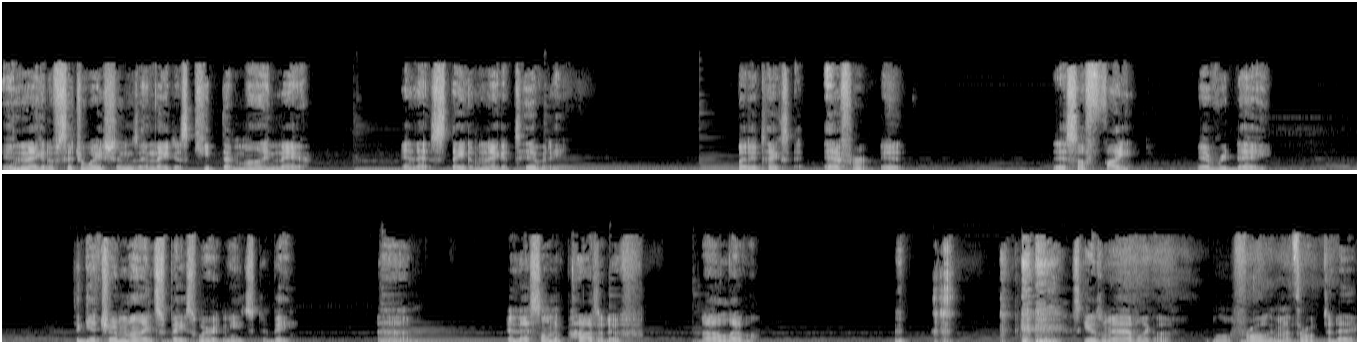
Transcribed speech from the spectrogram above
in negative situations and they just keep their mind there in that state of negativity. But it takes effort. It it's a fight every day to get your mind space where it needs to be. Um, and that's on the positive uh, level. Excuse me, I have like a little frog in my throat today.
